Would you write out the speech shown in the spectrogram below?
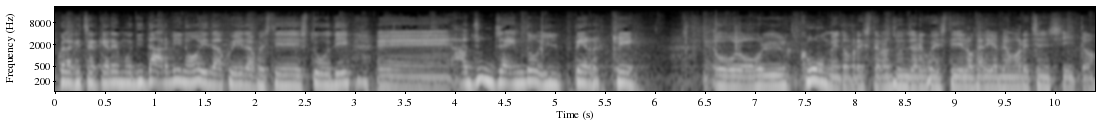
quella che cercheremo di darvi noi da qui, da questi studi, eh, aggiungendo il perché. O, o il come dovreste raggiungere questi locali che abbiamo recensito,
